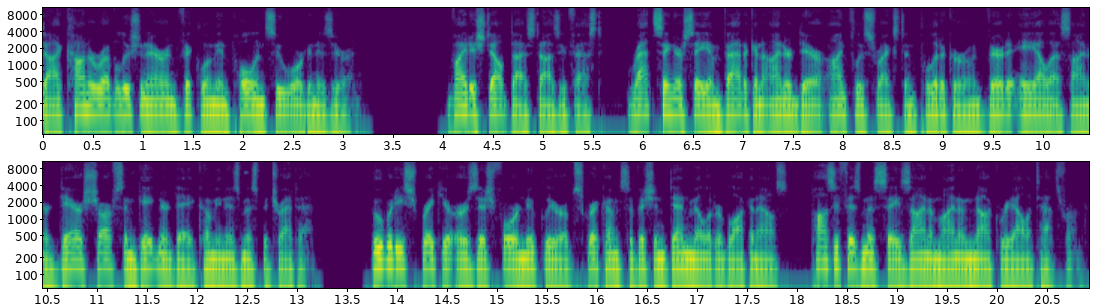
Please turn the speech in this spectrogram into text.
die konterrevolutionäre Entwicklung in Polen zu organisieren. Weiter stellt die Stasi fest, Ratzinger sei im Vatikan einer der einflussreichsten Politiker und werde als einer der scharfsten Gegner des Kommunismus betrachtet. Über die Sprache er sich vor nuklear Abschreckung zwischen den Militarblocken aus, Pazifismus sei seiner Meinung nach realitätsfremd.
